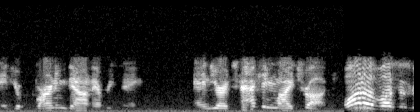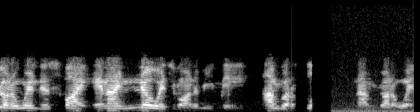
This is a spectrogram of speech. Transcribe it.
and you're burning down everything and you're attacking my truck, one of us is going to win this fight, and I know it's going to be me. I'm going to and I'm to win.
